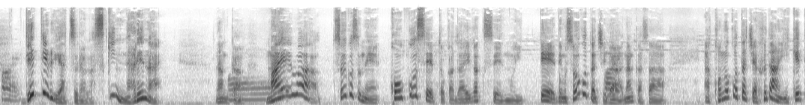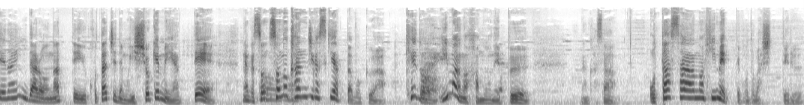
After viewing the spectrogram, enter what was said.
はい、出てるやつらが好きになれない。なんか前はそれこそね高校生とか大学生も行ってでもその子たちがなんかさ、はいあ、この子たちは普段行けてないんだろうなっていう子たちでも一生懸命やって、なんかそ、その感じが好きだった僕は。けど、今のハモネプ、なんかさ、おたさの姫って言葉知ってる？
